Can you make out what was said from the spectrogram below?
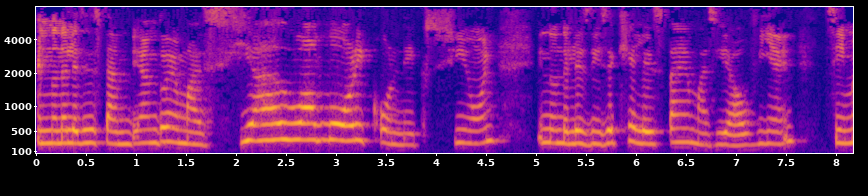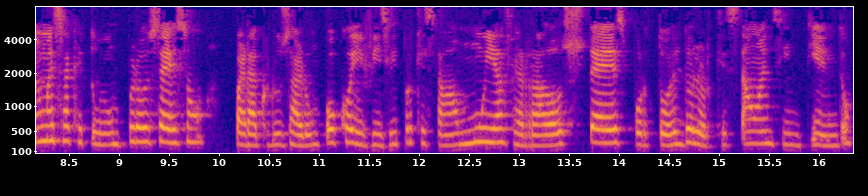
en donde les está enviando demasiado amor y conexión, en donde les dice que él está demasiado bien. Sí me muestra que tuve un proceso para cruzar un poco difícil porque estaba muy aferrado a ustedes por todo el dolor que estaban sintiendo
